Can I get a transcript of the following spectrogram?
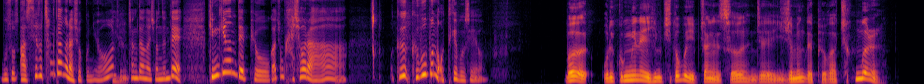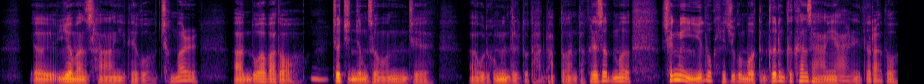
무소 아 새로 창당을 하셨군요. 네. 창당하셨는데 김기현 대표가 좀 가셔라. 그그 부분 어떻게 보세요? 뭐 우리 국민의힘 지도부 입장에서 이제 이재명 대표가 정말 어, 위험한 상황이 되고 정말 아 누가 봐도 음. 저 진정성은 이제 아, 우리 국민들도 다 납득한다. 그래서 뭐 생명이 유독해지고 뭐 어떤 그런 극한 상황이 아니더라도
